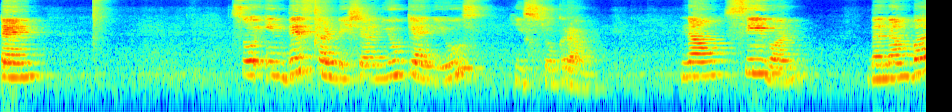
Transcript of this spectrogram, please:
10, so in this condition you can use histogram. Now C1 the number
